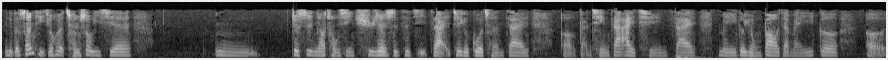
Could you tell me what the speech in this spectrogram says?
你的身体就会承受一些，嗯，就是你要重新去认识自己，在这个过程，在呃感情，在爱情，在每一个拥抱，在每一个。呃，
